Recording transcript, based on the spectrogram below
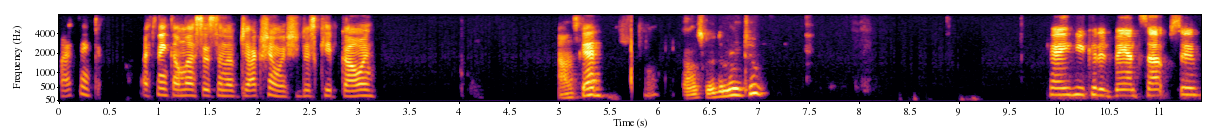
I think, I think unless it's an objection, we should just keep going. Sounds good. Sounds good to me too. Okay, you could advance up, Sue.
